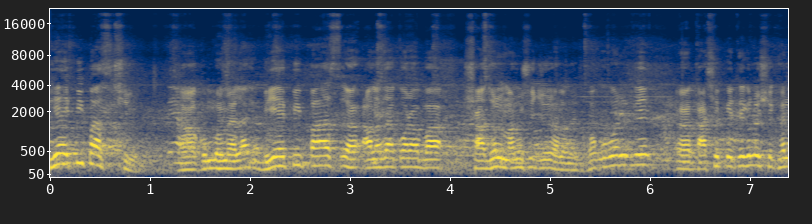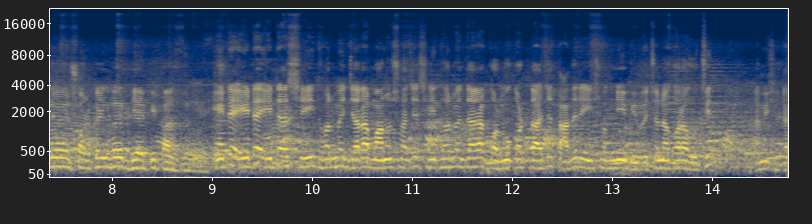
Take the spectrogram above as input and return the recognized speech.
ভিআইপি পাস ছিল কুম্ভ মেলায়। ভিআইপি পাস আলাদা করা বা সাধারণ মানুষের জন্য আলাদা। ভগবানকে কাছে পেতে গেলেও সেখানে সরকারিভাবে ভিআইপি পাস দেবে এটা এটা এটা সেই ধর্মের যারা মানুষ আছে সেই ধর্মের যারা কর্মকর্তা আছে তাদের এইসব নিয়ে বিবেচনা করা উচিত। আমি সেটা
